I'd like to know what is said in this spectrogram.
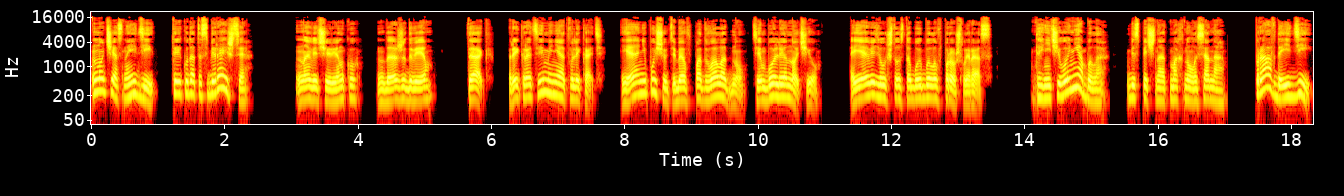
Ну, честно, иди. Ты куда-то собираешься? На вечеринку. Даже две. Так, прекрати меня отвлекать. Я не пущу тебя в подвал одну, тем более ночью. Я видел, что с тобой было в прошлый раз. Да ничего не было, беспечно отмахнулась она. Правда, иди.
